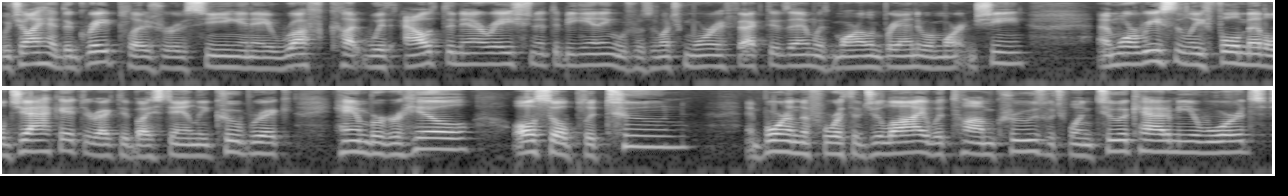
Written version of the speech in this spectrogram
which I had the great pleasure of seeing in a rough cut without the narration at the beginning, which was much more effective then with Marlon Brando and Martin Sheen. And more recently, Full Metal Jacket, directed by Stanley Kubrick, Hamburger Hill, also Platoon, and Born on the 4th of July with Tom Cruise, which won two Academy Awards.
